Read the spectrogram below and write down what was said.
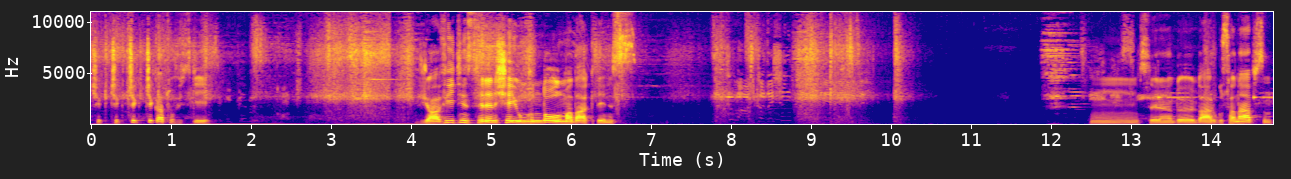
Çık çık çık çık at o. Javhit'in Selena şey umurunda olmadı Akdeniz. Hmm, Selena da öldü. Argus'a ne yapsın?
